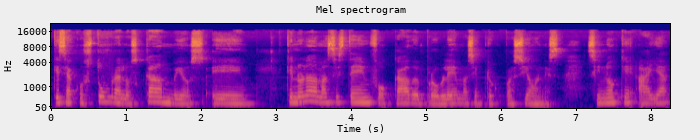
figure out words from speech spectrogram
que se acostumbre a los cambios, eh, que no nada más esté enfocado en problemas y en preocupaciones, sino que haya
